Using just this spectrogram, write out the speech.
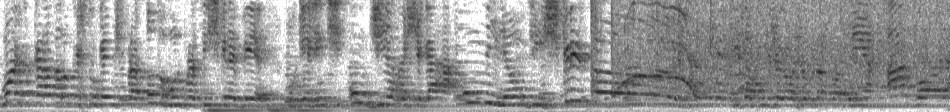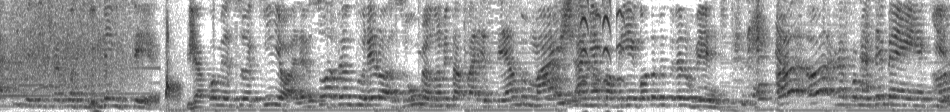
Mostra o canal da Lucas Toon Games pra todo mundo pra se inscrever, porque a gente um dia vai chegar a um milhão de inscritos! Então vamos jogar o jogo da cobrinha agora e ver se a gente vai conseguir vencer. Já começou aqui, olha, eu sou aventureiro azul, meu nome tá aparecendo, mas a minha cobrinha é igual do aventureiro verde. Verdade. Ah, ah, já comecei bem aqui. Ó,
